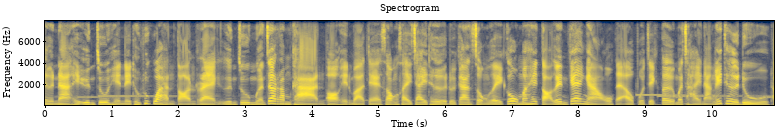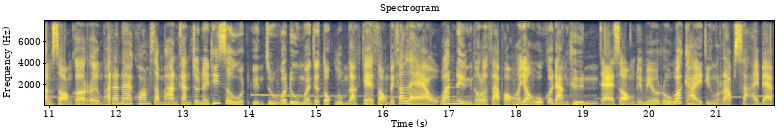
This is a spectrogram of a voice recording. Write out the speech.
นอหน้าให้อึนจูเห็นในทุกๆวันตอนแรกอึนจูเหมือนจะรำคาญ พอเห็นว่าแจซองใส่ใจเธอ โดยการส่งเลโก้มาให้ต่อเล่นแก้เหงา และเอาโปรเจคเตอร์มาฉายหนังให้เธอดู ทั้งสองก็เริ่มพัฒนาความสัมพันธ์กันจนในที่สุดอึนจูก็ดูเหมือนจะตกหลุมรักแจซองไปซะแล้ว วันหนึ่งโทรศัพท์ของฮยองอุกก็ดังขึ้น แจซองที่ไม่รู้ว่าใครจึงรับสายแบบ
